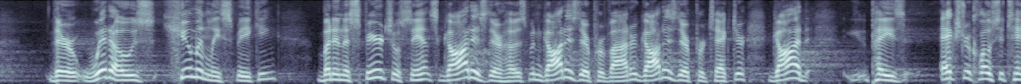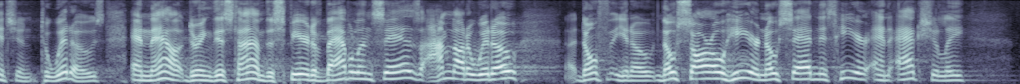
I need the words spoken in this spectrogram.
they're widows, humanly speaking, but in a spiritual sense, God is their husband, God is their provider, God is their protector. God pays extra close attention to widows. And now, during this time, the spirit of Babylon says, I'm not a widow. Don't, you know, no sorrow here, no sadness here. And actually,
